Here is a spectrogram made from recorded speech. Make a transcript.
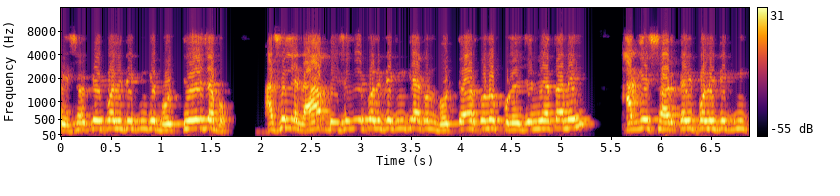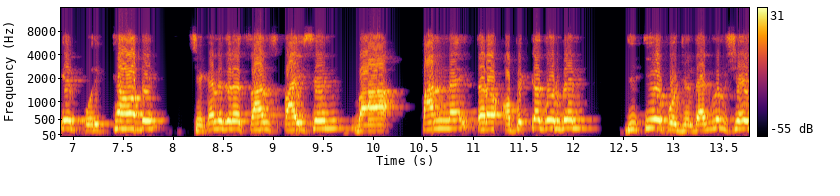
বেসরকারি পলিটেকনিকে ভর্তি হয়ে যাব? আসলে না, বেসরকারি পলিটেকনিকে এখন ভর্তি হওয়ার কোনো প্রয়োজনীয়তা নেই। আগে সরকারি পলিটেকনিকের পরীক্ষা হবে, সেখানে যারা চান্স পাইছেন বা পান নাই, তারা অপেক্ষা করবেন দ্বিতীয় পর্যন্ত, একদম শেষ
